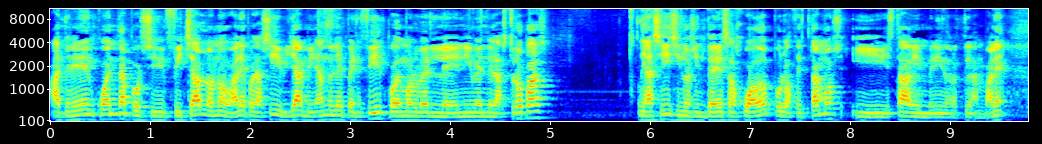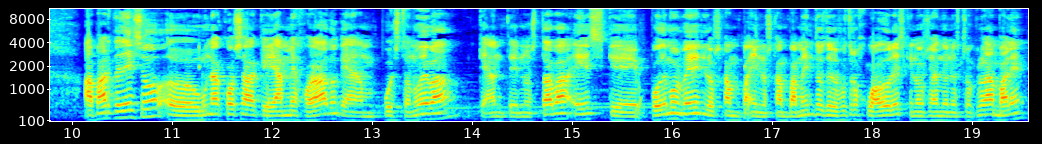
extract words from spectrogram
a tener en cuenta por si ficharlo o no, ¿vale? Pues así, ya mirándole perfil, podemos verle el nivel de las tropas. Y así, si nos interesa el jugador, pues lo aceptamos y está bienvenido al clan, ¿vale? Aparte de eso, uh, una cosa que han mejorado, que han puesto nueva, que antes no estaba, es que podemos ver en los campamentos de los otros jugadores que no sean de nuestro clan, ¿vale?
